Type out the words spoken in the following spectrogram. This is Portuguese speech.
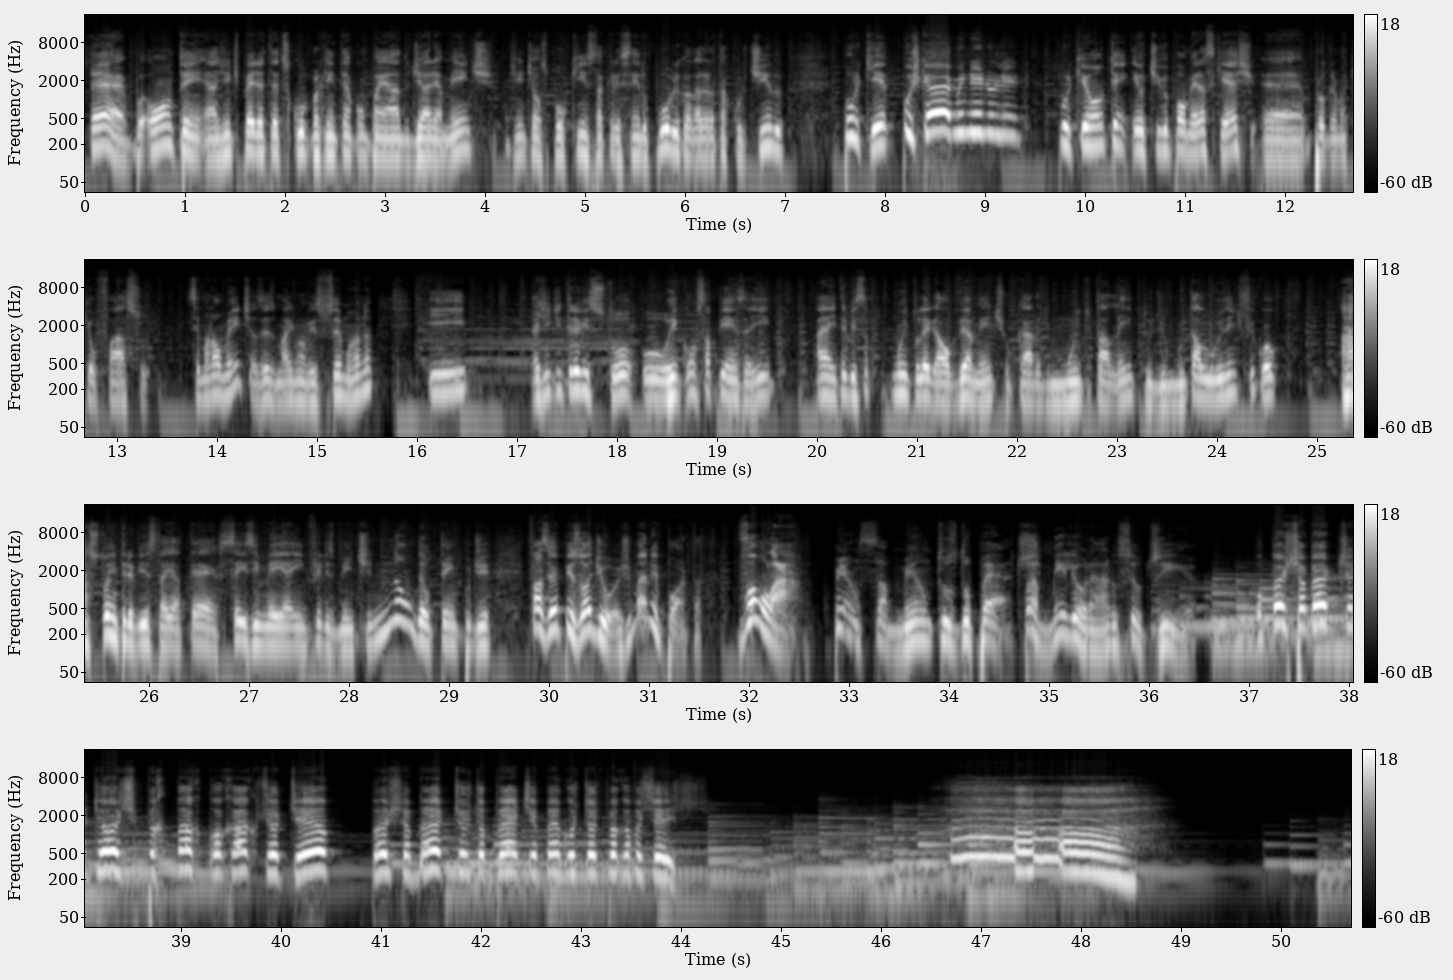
É, ontem a gente pede até desculpa para quem tem acompanhado diariamente. A gente aos pouquinhos está crescendo o público, a galera tá curtindo. Por quê? Porque, menino lindo! Porque ontem eu tive o Palmeiras Cast, é um programa que eu faço semanalmente, às vezes mais de uma vez por semana, e a gente entrevistou o Rincon Sapiens aí. A entrevista muito legal, obviamente, um cara de muito talento, de muita luz, a gente ficou arrastou a entrevista aí até seis e meia e infelizmente não deu tempo de fazer o episódio hoje, mas não importa. Vamos lá! Pensamentos do Pet para melhorar o seu dia. O pensamento de hoje prepara correto seu dia. Pensamentos do Pet é bem gostoso para vocês. Ah.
